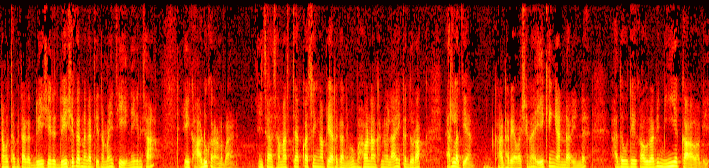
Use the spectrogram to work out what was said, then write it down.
නමුත් අපිට අර ද්වේෂයට ද්වේෂ කරන ගතිය තමයි තියෙන්නේ. ඒක නිසා ඒක අඩු කරන්න බෑ. ඒ නිසා සමස්තයක් වශයෙන් අපි අරගනිමු. භාවනා කරන වෙලාවේ එක දොරක් ඇරලා තියන්න. කාට හරි අවශ්‍ය නැහැ. ඒකෙන් යන්න අරින්න. අද උදේ කවුරු හරි මීයක් ආවා වගේ.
